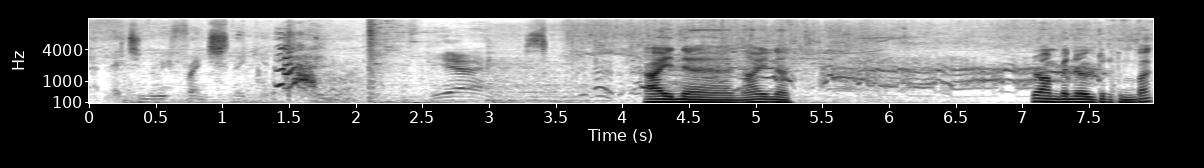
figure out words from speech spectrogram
That legendary French sneaking. yes. Aynen aynen. Şu an beni öldürdün bak.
